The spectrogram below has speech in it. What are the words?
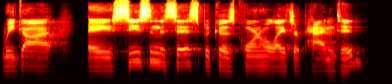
We got a cease and desist because cornhole lights are patented.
